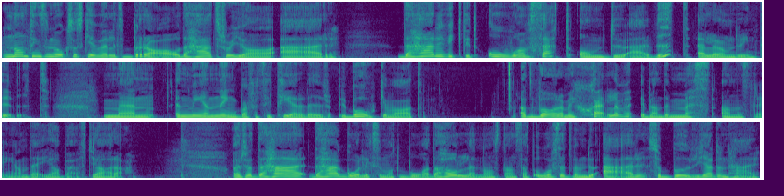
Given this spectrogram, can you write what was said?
Någonting som du också skrev väldigt bra, och det här tror jag är det här är viktigt oavsett om du är vit eller om du inte är vit. Men en mening, bara för att citera dig i boken, var att att vara mig själv är bland det mest ansträngande jag behövt göra. Och jag tror att det, här, det här går liksom åt båda hållen någonstans. Att oavsett vem du är så börjar den här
